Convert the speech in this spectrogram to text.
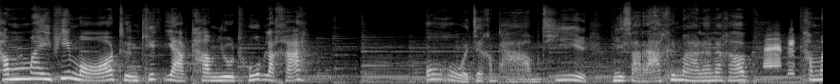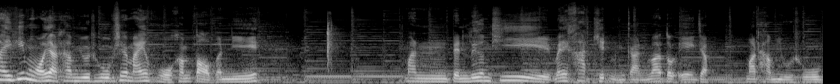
ทำไมพี่หมอถึงคิดอยากทำ YouTube ล่ะคะ โอ้โห เจอคำถามที่มีสาระขึ้นมาแล้วนะครับทำไมพี่หมออยากทำ YouTube ใช่ไหมโหคำตอบวันนี้ มันเป็นเรื่องที่ไม่คาดคิดเหมือนกันว่าตัวเองจะมาทำ YouTube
